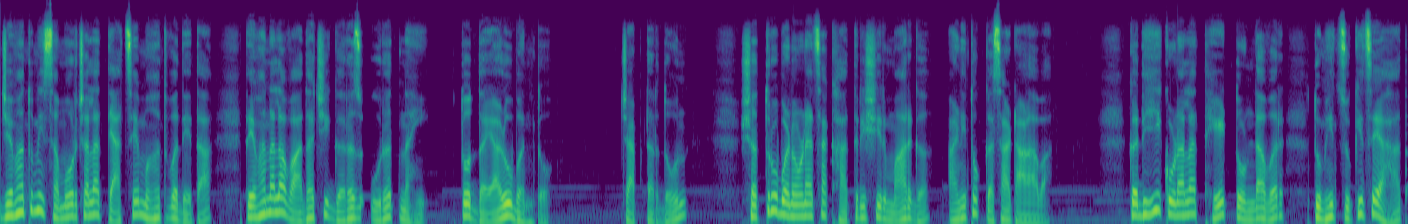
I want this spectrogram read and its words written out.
जेव्हा तुम्ही समोरच्याला त्याचे महत्त्व देता तेव्हा मला वादाची गरज उरत नाही. तो दयाळू बनतो. चॅप्टर दोन. शत्रू बनवण्याचा खात्रीशीर मार्ग आणि तो कसा टाळावा? कधीही कोणाला थेट तोंडावर तुम्ही चुकीचे आहात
